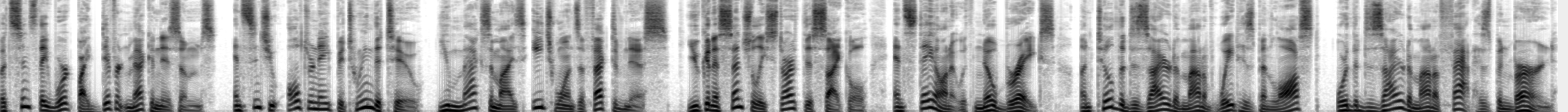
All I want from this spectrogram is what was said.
But since they work by different mechanisms, and since you alternate between the two, you maximize each one's effectiveness. You can essentially start this cycle and stay on it with no breaks until the desired amount of weight has been lost or the desired amount of fat has been burned.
